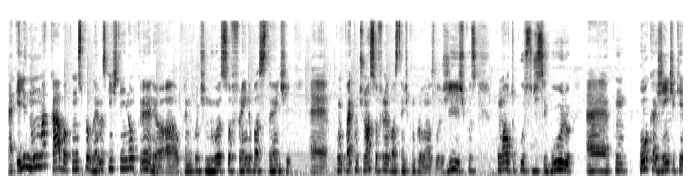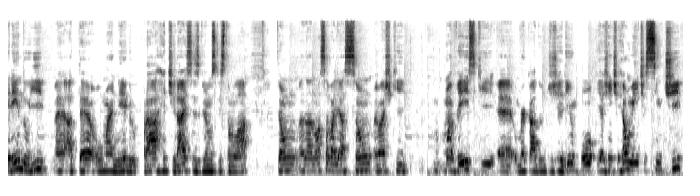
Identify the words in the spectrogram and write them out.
é, ele não acaba com os problemas que a gente tem na Ucrânia. A Ucrânia continua sofrendo bastante, é, vai continuar sofrendo bastante com problemas logísticos, com alto custo de seguro, é, com pouca gente querendo ir é, até o Mar Negro para retirar esses grãos que estão lá. Então, na nossa avaliação, eu acho que uma vez que é, o mercado digerir um pouco e a gente realmente sentir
